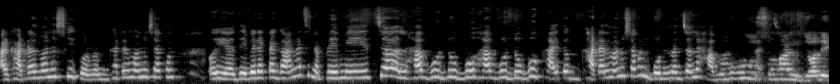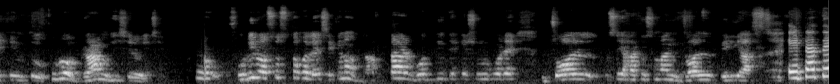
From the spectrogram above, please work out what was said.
আর ঘাটার মানুষ কি করবে? ঘাটার মানুষ এখন ওই দেবের একটা গান আছে না প্রেমে চল হাবু ডুবু হাবু ডুবু খায়। তো ঘাটাল মানুষ এখন বন্যার জলে হাবু ডুবু সমান জলে কিন্তু পুরো গ্রাম ভেসে রয়েছে। শরীর অসুস্থ হলে সেখানেও ডাক্তার বদ্যি থেকে শুরু করে জল সে হাঁটু সমান জল বেরিয়ে আসছে। এটাতে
